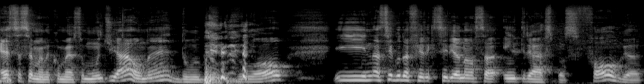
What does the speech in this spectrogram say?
essa semana começa o Mundial, né, do, do, do LoL, e na segunda-feira, que seria a nossa, entre aspas, folga,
